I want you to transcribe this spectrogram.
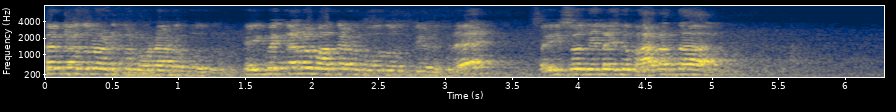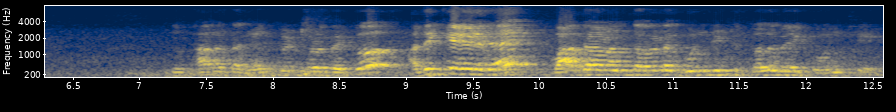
ಬೇಕಾದ್ರೂ ನಡ್ಕೊಂಡು ಓಡಾಡಬಹುದು ಹೇಗ್ ಬೇಕಾದ್ರೂ ಮಾತಾಡ್ಬೋದು ಅಂತ ಹೇಳಿದ್ರೆ ಸಹಿಸೋದಿಲ್ಲ, ಇದು ಭಾರತ. ಇದು ಭಾರತ ನೆನ್ಪಿಟ್ಕೊಳ್ಬೇಕು. ಅದಕ್ಕೆ ಹೇಳಿದೆ ವಾತಾವರಣದವರೆಲ್ಲ ಗುಂಡಿಟ್ಟು ಕೊಲ್ಲಬೇಕು ಅಂತ ಹೇಳಿ.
